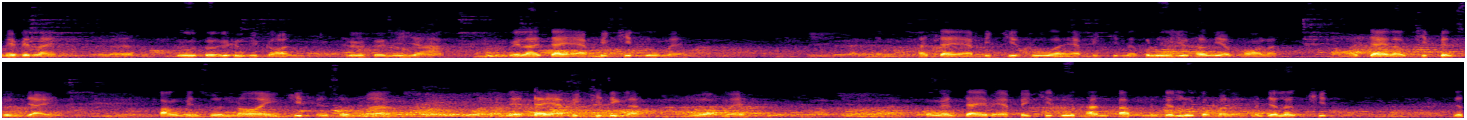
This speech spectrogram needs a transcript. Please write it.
ไม่เป็นไรนะดูตัวอื่นไปก่อน ดูตัวนี้ยาก เวลาใจแอบไปคิดรู้ไหม ถ้าใจแอบไปคิดรู้ว่าแอบไปคิดนะก็รู้อยู่เท่านี้พอแล้วเพราะใจเราคิดเป็นส่วนใหญ่ ฟังเป็นส่วนน้อย คิดเป็นส่วนมาก เนี่ยใจแอบไปคิดอีกแล้วดูออกไหมเพราะงั้นใจแอบไปคิดรู้ทันปั๊บมันจะหลุดออกมาเลย มันจะเลิกคิด จะ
